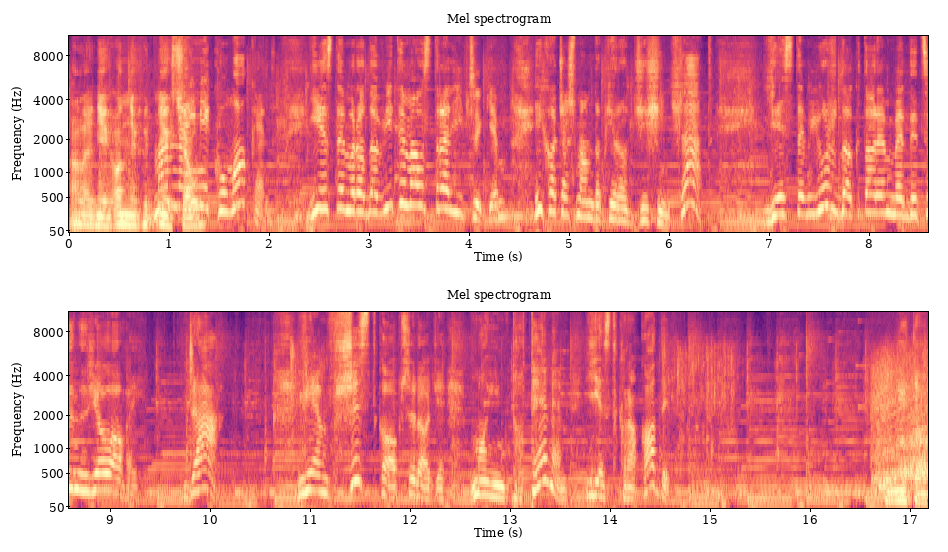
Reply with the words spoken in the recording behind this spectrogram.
Ale nie, on nie, nie Mam chciał. na imię Kumoken. Jestem rodowitym Australijczykiem i chociaż mam dopiero 10 lat, jestem już doktorem medycyny ziołowej. Ja. Wiem wszystko o przyrodzie. Moim totemem jest krokodyl. No tak.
